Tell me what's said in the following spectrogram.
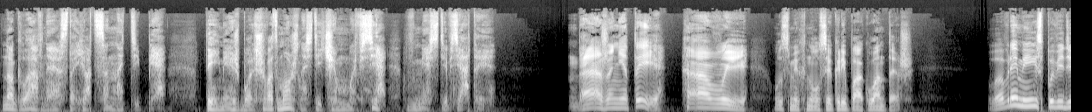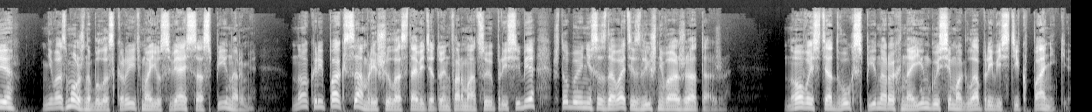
Но главное остается на тебе. Ты имеешь больше возможностей, чем мы все вместе взятые. Даже не ты, а вы, усмехнулся крепак Уантеш. Во время исповеди невозможно было скрыть мою связь со спиннерами — но Крипак сам решил оставить эту информацию при себе, чтобы не создавать излишнего ажиотажа. Новость о двух спиннерах на Ингусе могла привести к панике.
